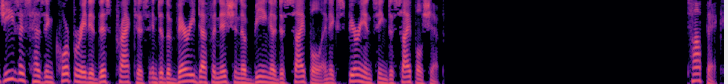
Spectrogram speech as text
Jesus has incorporated this practice into the very definition of being a disciple and experiencing discipleship. Topic:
